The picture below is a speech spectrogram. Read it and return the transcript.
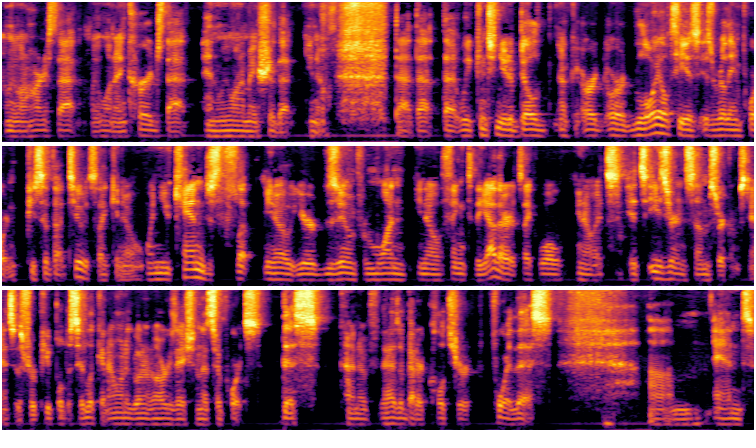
and we want to harness that, we want to encourage that, and we want to make sure that you know that that that we continue to build. Or, or loyalty is is really important piece of that too. It's like you know when you can just flip you know your Zoom from one you know thing to the other. It's like well you know it's it's easier in some circumstances for people to say, look, I want to go to an organization that supports this kind of has a better culture for this. Um, and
